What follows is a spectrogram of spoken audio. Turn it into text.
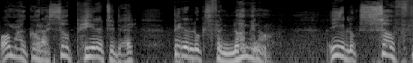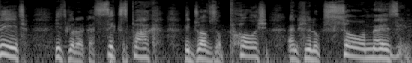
Oh my God, I saw Peter today. Peter looks phenomenal. He looks so fit. He's got like a six pack. He drives a Porsche and he looks so amazing.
